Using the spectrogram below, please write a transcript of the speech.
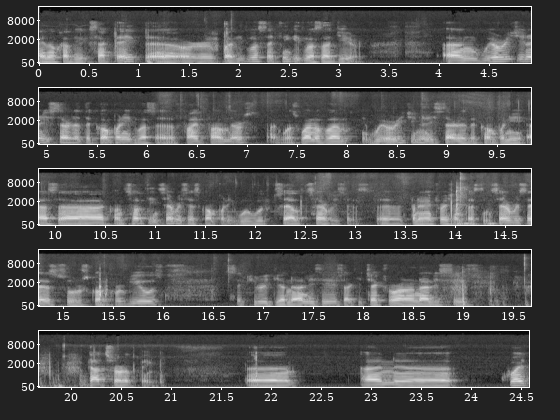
i don't have the exact date uh, or but it was i think it was that year and we originally started the company, it was uh, five founders, I was one of them. We originally started the company as a consulting services company. We would sell services, uh, penetration testing services, source code reviews, security analysis, architectural analysis, that sort of thing. Um, and uh, quite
